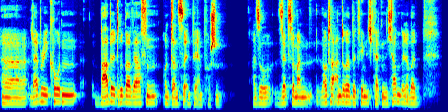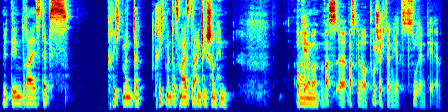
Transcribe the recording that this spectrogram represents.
äh, Library-Coden, Babel drüber werfen und dann zu NPM pushen. Also selbst wenn man lauter andere Bequemlichkeiten nicht haben will, aber mit den drei Steps kriegt man, da kriegt man das meiste eigentlich schon hin. Okay, ähm, aber was, äh, was genau pushe ich denn jetzt zu NPM?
